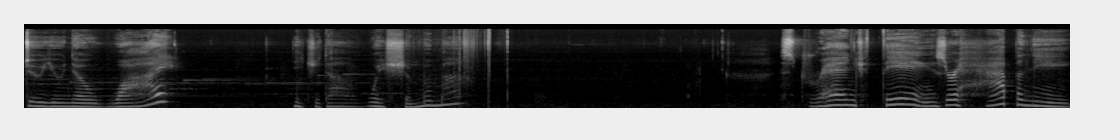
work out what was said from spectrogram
Do you know why？你知道为什么吗？Strange things are happening.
